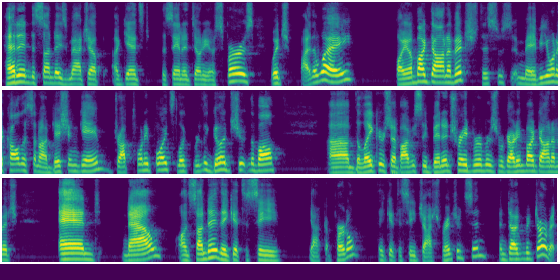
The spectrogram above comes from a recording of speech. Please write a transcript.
head into Sunday's matchup against the San Antonio Spurs, which, by the way, Bojan Bogdanovic, this was maybe you want to call this an audition game, dropped 20 points, looked really good shooting the ball. Um, the Lakers have obviously been in trade rumors regarding Bogdanovich. And now on Sunday, they get to see Jakob Poeltl, they get to see Josh Richardson and Doug McDermott.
